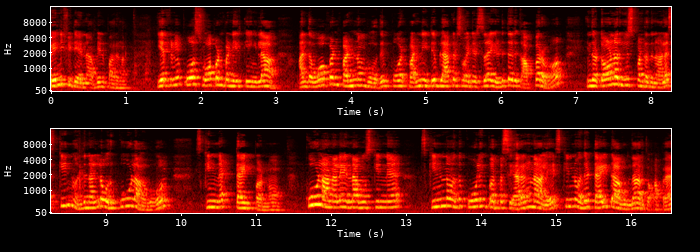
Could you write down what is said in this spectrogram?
பெனிஃபிட் என்ன அப்படின்னு பாருங்க. ஏற்கனவே போஸ்ட் ஓப்பன் பண்ணியிருக்கீங்களா அந்த ஓப்பன் பண்ணும்போது பண்ணிட்டு பிளாக் அண்ட் ஒயிட் எல்லாம் எடுத்ததுக்கு அப்புறம் இந்த டோனர் யூஸ் பண்ணுறதுனால ஸ்கின் வந்து நல்ல ஒரு கூல் ஆகும். ஸ்கின்னை டைட் பண்ணும். கூல் ஆனாலே என்ன ஆகும் ஸ்கின்னு ஸ்கின் வந்து கூலிங் பர்பஸ் இறங்கினாலே ஸ்கின் வந்து டைட் ஆகும் தான் அர்த்தம். அப்போ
